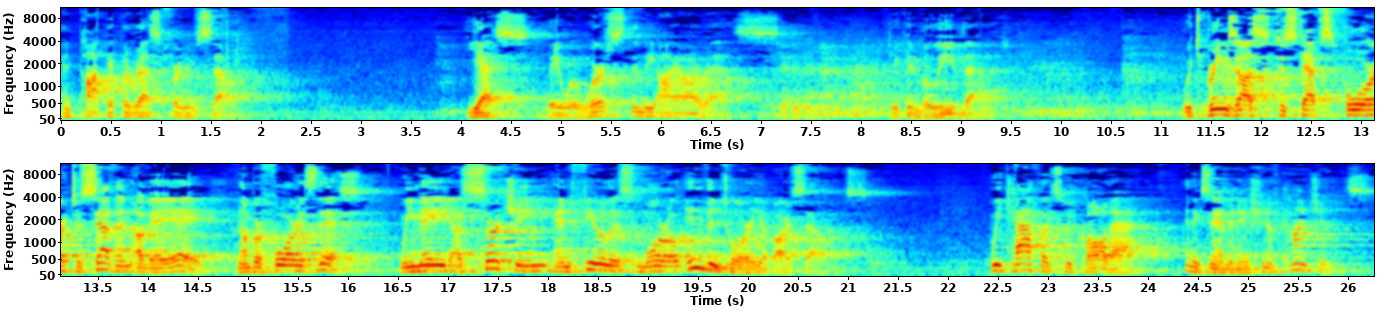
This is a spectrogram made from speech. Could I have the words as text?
and pocket the rest for himself. Yes, they were worse than the IRS. you can believe that. Which brings us to steps four to seven of AA. Number four is this we made a searching and fearless moral inventory of ourselves. We Catholics would call that an examination of conscience.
